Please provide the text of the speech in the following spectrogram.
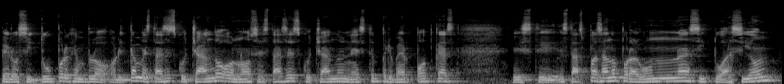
Pero si tú, por ejemplo, ahorita me estás escuchando o nos estás escuchando en este primer podcast, este, estás pasando por alguna situación,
